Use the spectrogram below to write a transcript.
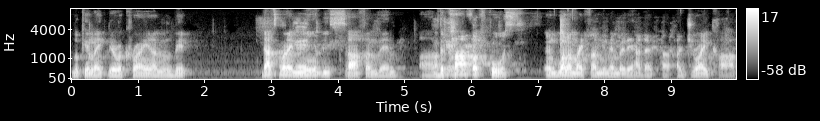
looking like they were crying a little bit. That's what okay. I mainly saw from them. Um, okay. The cough, of course, and one of my family members, they had a, a, a, dry cough.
